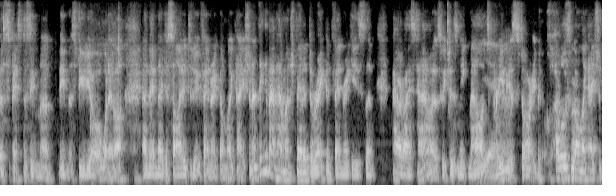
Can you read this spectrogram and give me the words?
asbestos in the in the studio or whatever. And then they decided to do Fenric on location. And think about how much better directed Fenric is than Paradise Towers, which was Nick Mallett's Yeah. previous story, because we're on location.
